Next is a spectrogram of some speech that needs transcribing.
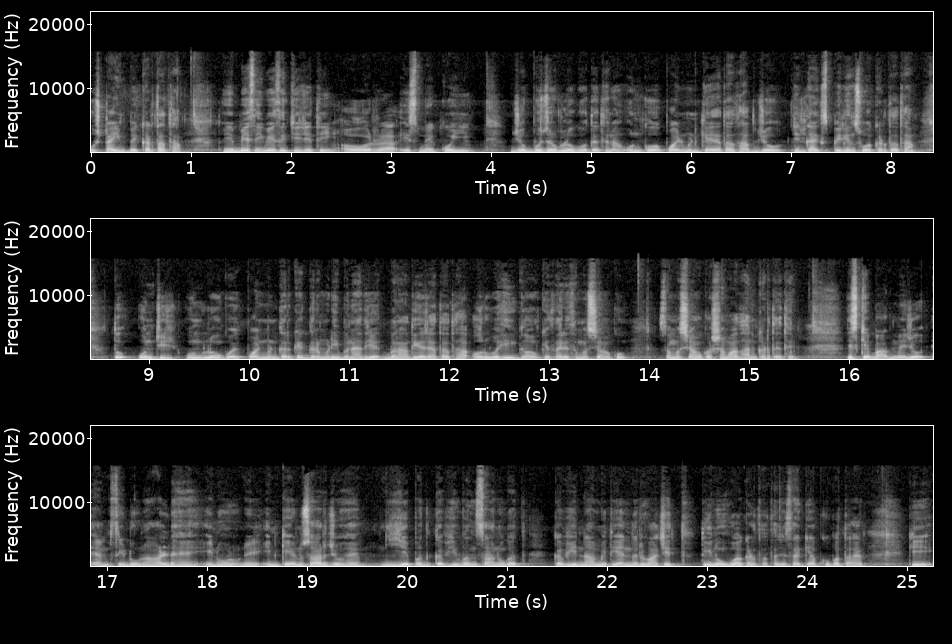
उस टाइम पे करता था। तो ये बेसिक बेसिक चीज़ें थी और इसमें कोई जो बुज़ुर्ग लोग होते थे ना, उनको अपॉइंटमेंट किया जाता था, जो जिनका एक्सपीरियंस हुआ करता था। तो उन चीज़, उन लोगों को अपॉइंटमेंट करके ग्रमड़ी बना दिया बना दिया जाता था और वही गाँव की सारी समस्याओं को, समस्याओं का समाधान करते थे। इसके बाद में जो एमसी डोनाल्ड हैं, इन्होंने, इनके अनुसार जो है, ये पद कभी वंशानुगत, कभी नामित या निर्वाचित, तीनों हुआ करता था। जैसा कि आपको पता है कि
